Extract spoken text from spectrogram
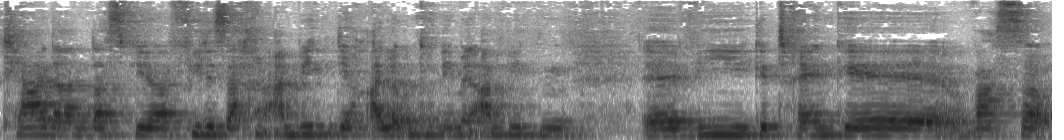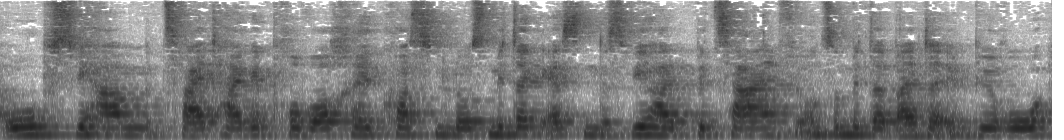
klar dann, dass wir viele Sachen anbieten, die auch alle Unternehmen anbieten, äh, wie Getränke, Wasser, Obst. Wir haben zwei Tage pro Woche kostenlos Mittagessen, das wir halt bezahlen für unsere Mitarbeiter im Büro.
